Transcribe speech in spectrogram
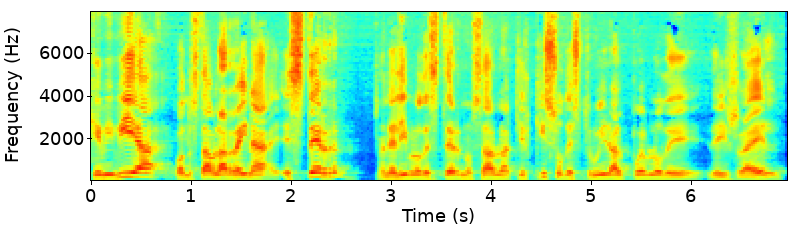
que vivía cuando estaba la reina Esther, en el libro de Esther nos habla que él quiso destruir al pueblo de, Israel.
